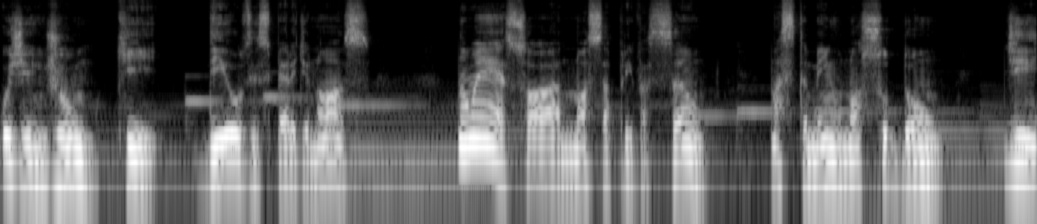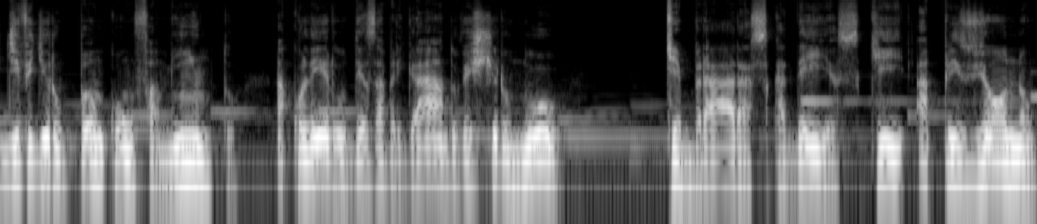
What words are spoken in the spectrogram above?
o jejum que Deus espera de nós não é só a nossa privação, mas também o nosso dom de dividir o pão com o faminto, acolher o desabrigado, vestir o nu, quebrar as cadeias que aprisionam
